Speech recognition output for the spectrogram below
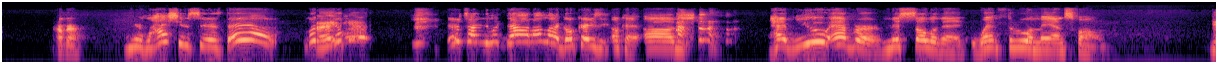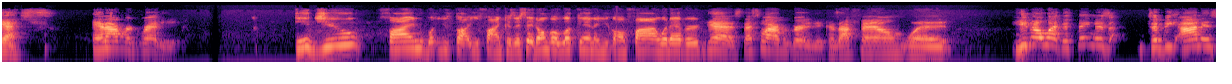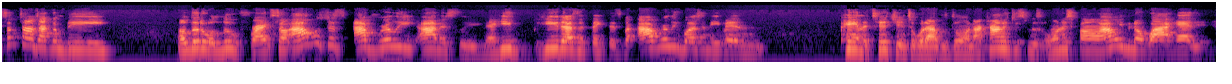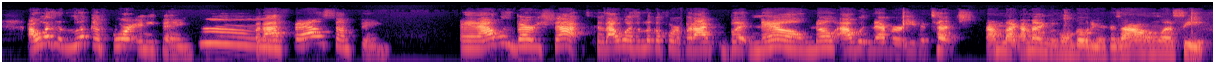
Okay. And your lashes says, "Damn, look Thank good." Every time you look down, I'm like, "Go crazy." Okay. Um, have you ever, Miss Sullivan, went through a man's phone? Yes, and I regret it. Did you find what you thought you find? Because they say don't go looking or you're going to find whatever. Yes, that's why I regretted it because I found what, you know what? The thing is, to be honest, sometimes I can be a little aloof, right? So I was just, I really, honestly, now he he doesn't think this, but I really wasn't even paying attention to what I was doing. I kind of just was on his phone. I don't even know why I had it. I wasn't looking for anything, hmm. but I found something and I was very shocked because I wasn't looking for it. But I, but now, no, I would never even touch. I'm like, I'm not even gonna go there because I don't want to see it.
